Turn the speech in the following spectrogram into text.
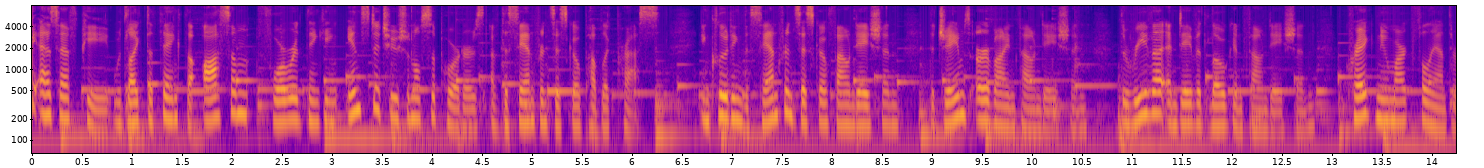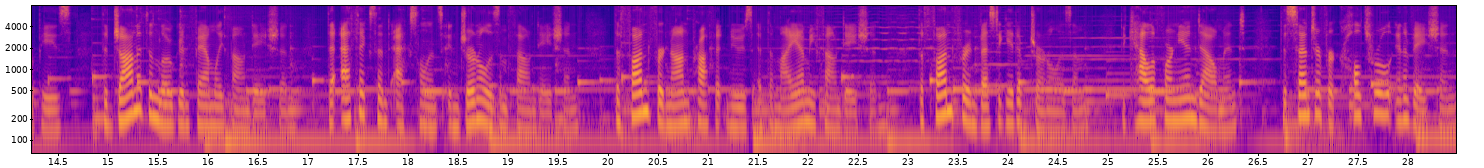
KSFP would like to thank the awesome, forward thinking institutional supporters of the San Francisco Public Press, including the San Francisco Foundation, the James Irvine Foundation, the Riva and David Logan Foundation, Craig Newmark Philanthropies, the Jonathan Logan Family Foundation, the Ethics and Excellence in Journalism Foundation, the Fund for Nonprofit News at the Miami Foundation, the Fund for Investigative Journalism, the California Endowment, the Center for Cultural Innovation,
